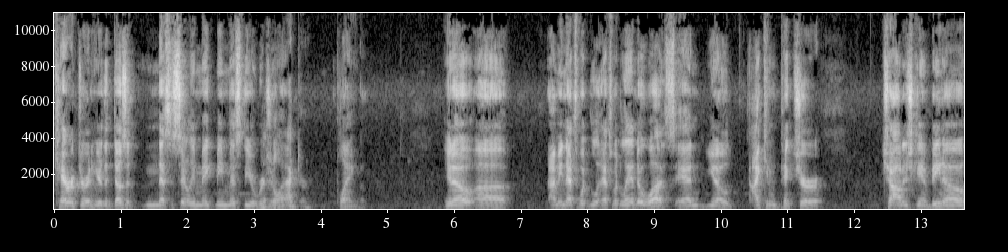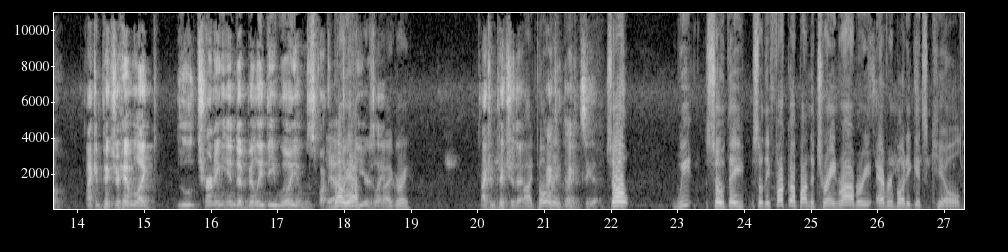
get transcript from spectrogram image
character in here that doesn't necessarily make me miss the original actor playing them. You know, uh, I mean that's what that's what Lando was, and you know I can picture childish Gambino. I can picture him like l- turning into Billy Dee Williams fucking Yeah. No, twenty yeah. years later. I agree. I can picture that. I totally can, agree. I can see that. So we so they so they fuck up on the train robbery. Everybody gets killed,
